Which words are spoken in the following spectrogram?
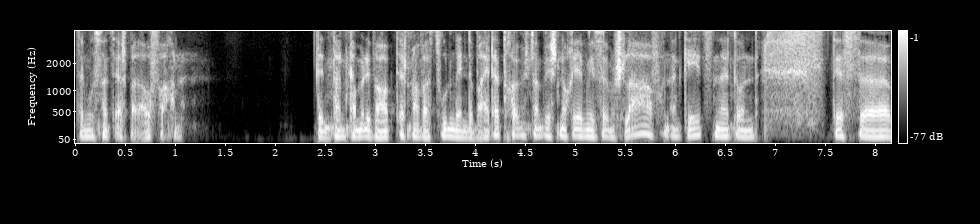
dann muss man jetzt erstmal aufwachen. Denn dann kann man überhaupt erstmal was tun, wenn du weiter träumst, dann bist du noch irgendwie so im Schlaf und dann geht's nicht. Und das äh,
